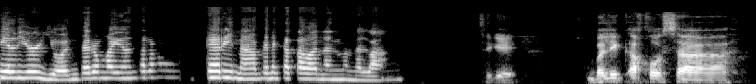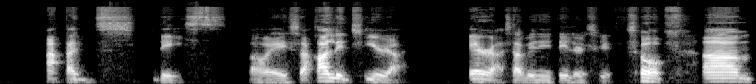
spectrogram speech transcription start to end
failure yun, pero ngayon parang carry na, pinagtatawanan mo na lang. Sige. Balik ako sa ACADS days. Okay? Sa college era. Era, sabi ni Taylor Swift. So, um,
